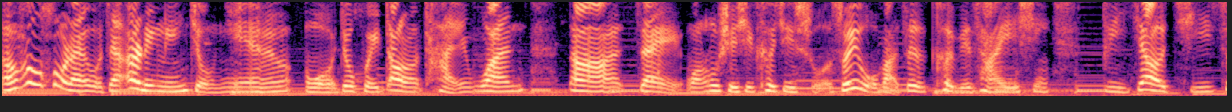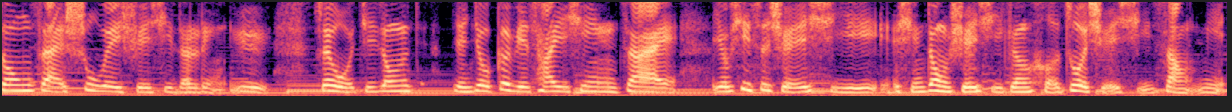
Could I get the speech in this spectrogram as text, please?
然后后来我在二零零九年我就回到了台湾，那在网络学习科技所，所以我把这个个别差异性比较集中在数位学习的领域，所以我集中研究个别差异性在游戏式学习、行动学习跟合作学习上面。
